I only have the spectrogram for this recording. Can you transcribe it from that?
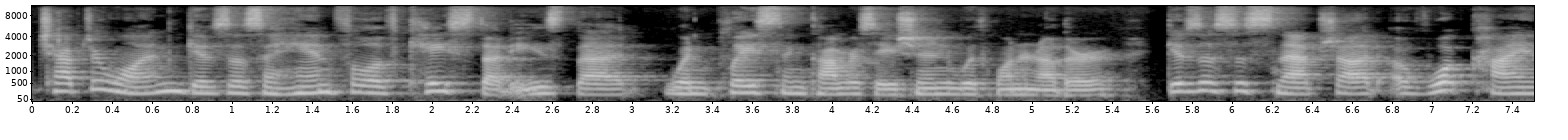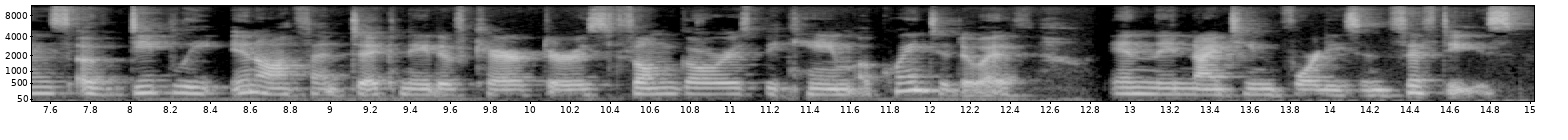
Chapter 1 gives us a handful of case studies that, when placed in conversation with one another, gives us a snapshot of what kinds of deeply inauthentic Native characters filmgoers became acquainted with in the 1940s and 50s.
